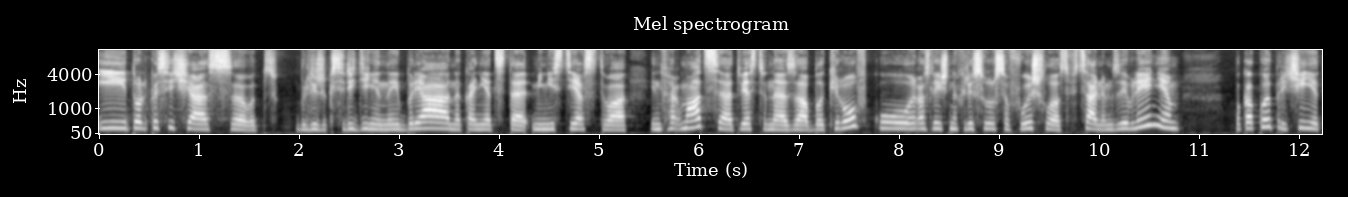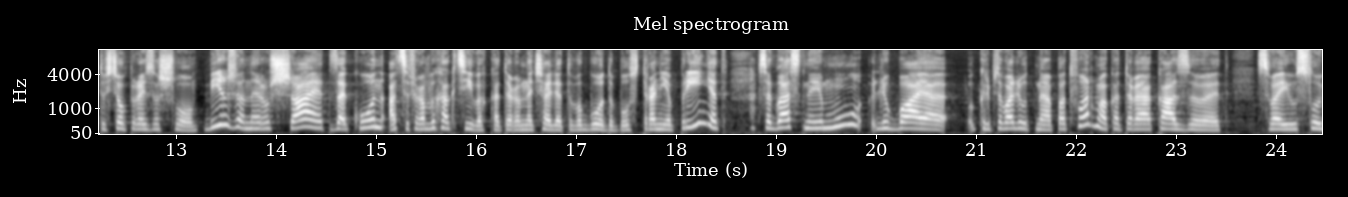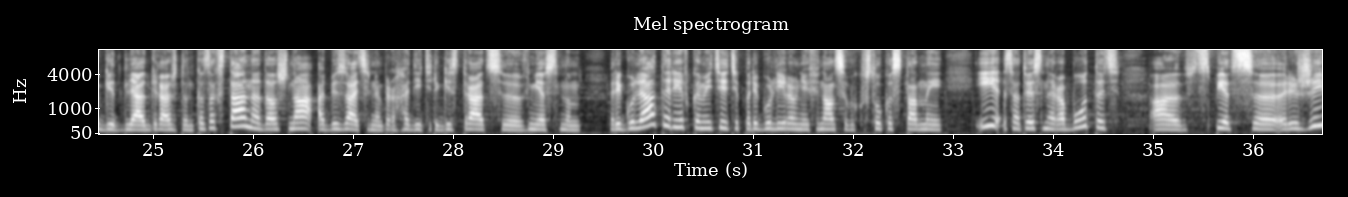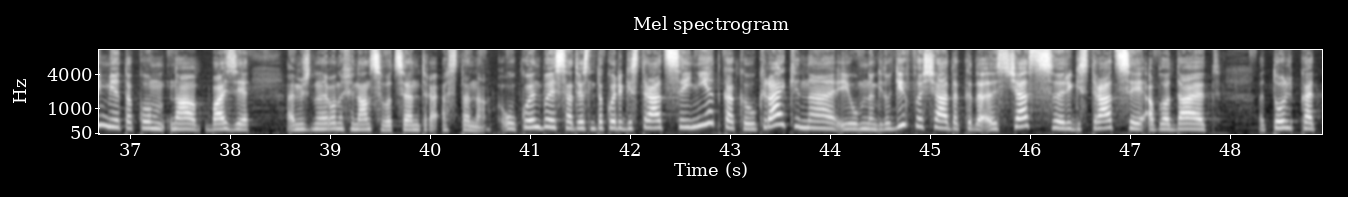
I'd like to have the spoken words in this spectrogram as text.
И только сейчас, э, вот ближе к середине ноября, наконец-то Министерство информации, ответственное за блокировку различных ресурсов, вышло с официальным заявлением, по какой причине это все произошло. Биржа нарушает закон о цифровых активах, который в начале этого года был в стране принят. Согласно ему, любая криптовалютная платформа, которая оказывает свои услуги для граждан Казахстана, должна обязательно проходить регистрацию в местном регуляторе, в Комитете по регулированию финансовых услуг Астаны, и, соответственно, работать а, в спецрежиме таком на базе а, Международного финансового центра Астана. У Coinbase, соответственно, такой регистрации нет, как и у Кракена, и у многих других площадок. Сейчас регистрацией обладают только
